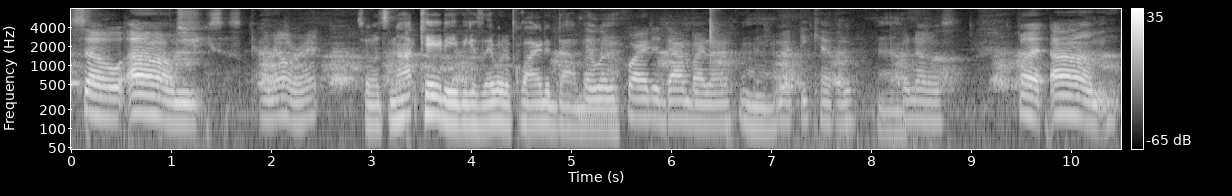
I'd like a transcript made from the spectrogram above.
So, um, Jesus. I know, right? So it's not Katie because they would have quieted down by They would have quieted down by now. Mm. It might be Kevin. Yeah. Who knows? But um,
